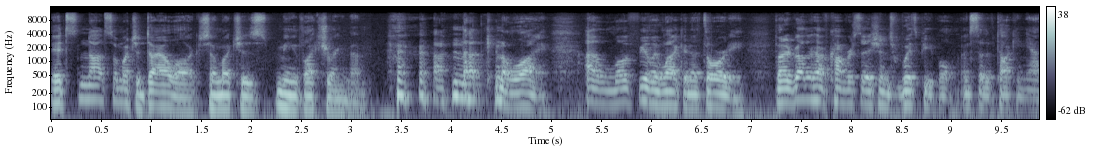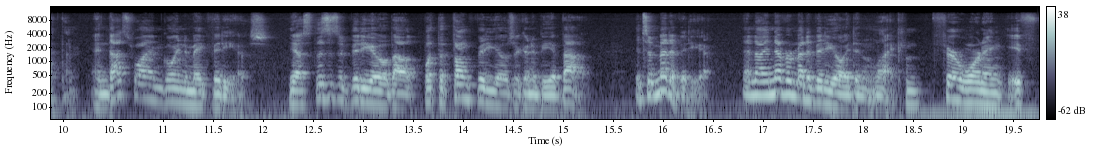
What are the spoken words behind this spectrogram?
it's not so much a dialogue so much as me lecturing them. I'm not gonna lie, I love feeling like an authority, but I'd rather have conversations with people instead of talking at them. And that's why I'm going to make videos. Yes, this is a video about what the Thunk videos are going to be about. It's a meta video and I never met a video I didn't like. Fair warning, if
